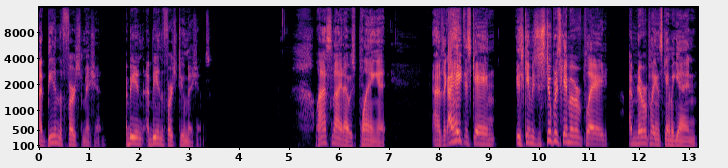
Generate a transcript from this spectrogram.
I've beaten the first mission. I beat in, I beat in the first two missions. Last night I was playing it. And I was like, I hate this game. This game is the stupidest game I've ever played. I'm never playing this game again.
